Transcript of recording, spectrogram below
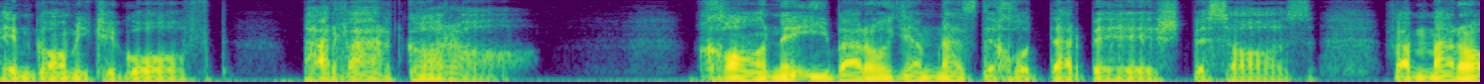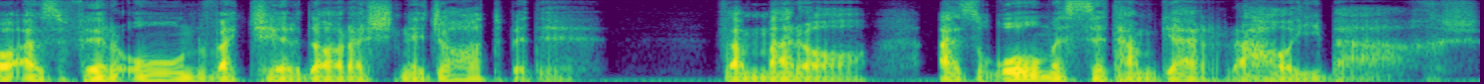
هنگامی که گفت پروردگارا. خانه ای برایم نزد خود در بهشت بساز و مرا از فرعون و کردارش نجات بده و مرا از قوم ستمگر رهایی بخش.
